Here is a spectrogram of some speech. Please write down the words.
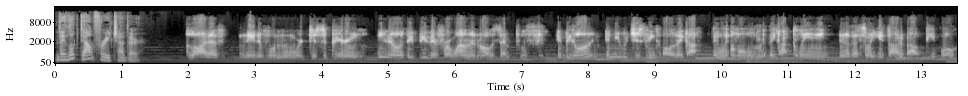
They looked out for each other. A lot of Native women were disappearing. You know, they'd be there for a while and then all of a sudden, poof, they'd be gone. And you would just think, oh, they got, they went home or they got cleaning. You know, that's what you thought about people.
